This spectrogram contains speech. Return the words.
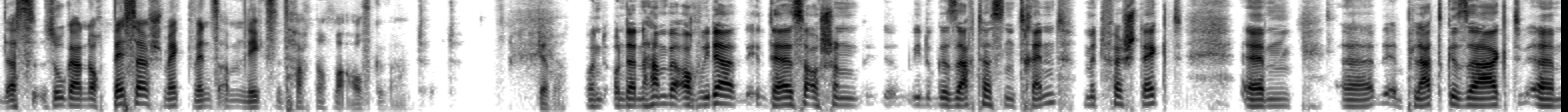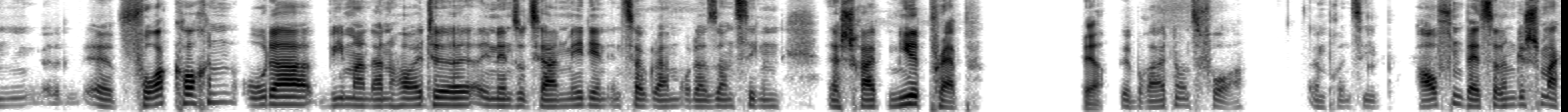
das sogar noch besser schmeckt, wenn es am nächsten Tag nochmal aufgewärmt wird. Genau. Und, und dann haben wir auch wieder, da ist auch schon, wie du gesagt hast, ein Trend mit versteckt. Ähm, äh, platt gesagt, ähm, äh, vorkochen oder wie man dann heute in den sozialen Medien, Instagram oder sonstigen äh, schreibt, Meal Prep. Ja. Wir bereiten uns vor, im Prinzip. Auf einen besseren Geschmack.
